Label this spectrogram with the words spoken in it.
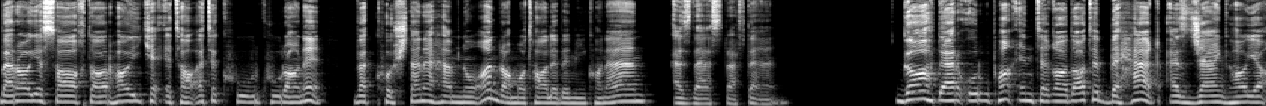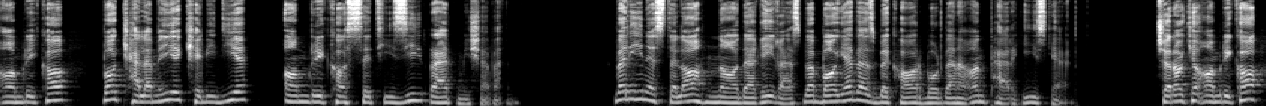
برای ساختارهایی که اطاعت کورکورانه و کشتن هم نوعان را مطالبه می کنند از دست رفتند. گاه در اروپا انتقادات به حق از جنگ های آمریکا با کلمه کلیدی آمریکا ستیزی رد می شوند. ولی این اصطلاح نادقیق است و باید از بکار بردن آن پرهیز کرد. چرا که آمریکا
